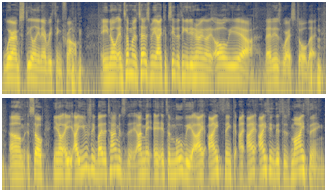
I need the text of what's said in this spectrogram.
where I'm stealing everything from. and you know, and someone says to me, "I can see the thing you did here," and I'm like, "Oh yeah, that is where I stole that." um, so you know, I, I usually by the time it's I ma- it's a movie, I I think I, I think this is my thing,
